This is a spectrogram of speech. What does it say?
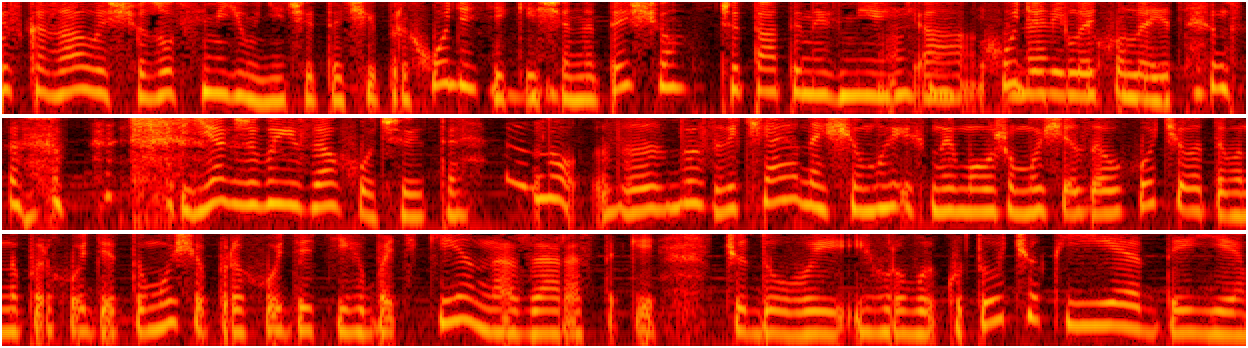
Ви сказали, що зовсім юні читачі приходять, які ще не те, що читати не вміють, а ходять ледь-ледь. Як же ви їх заохочуєте? Ну, ну, звичайно, що ми їх не можемо ще заохочувати. Вони приходять, тому що приходять їх батьки. У нас зараз такий чудовий ігровий куточок є, де є.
